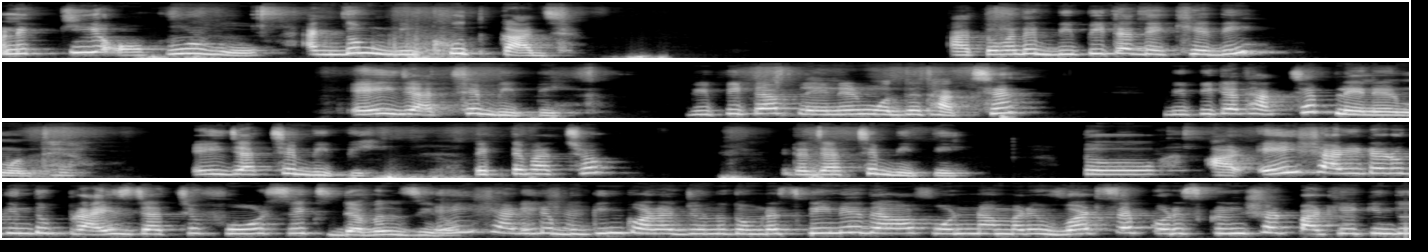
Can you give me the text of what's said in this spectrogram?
মানে কি অপূর্ব, একদম নিখুঁত কাজ। আর তোমাদের বিপিটা দেখিয়ে দিই। এই যাচ্ছে বিপি। বিপিটা প্লেনের মধ্যে থাকছে। বিপিটা থাকছে প্লেনের মধ্যে। এই যাচ্ছে বিপি। দেখতে পাচ্ছ? এটা যাচ্ছে বিপি। তো আর এই শাড়িটারও কিন্তু প্রাইস যাচ্ছে ফোর সিক্স ডাবল জিরো এই শাড়িটা বুকিং করার জন্য তোমরা স্ক্রিনে দেওয়া ফোন নাম্বারে হোয়াটসঅ্যাপ করে স্ক্রিনশট পাঠিয়ে কিন্তু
